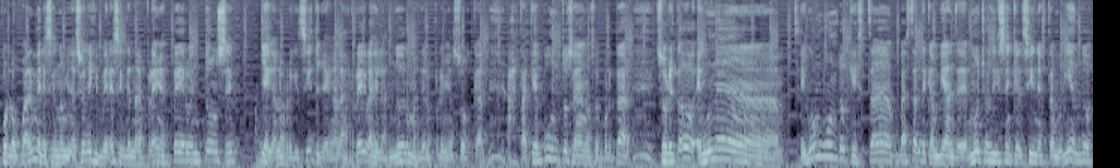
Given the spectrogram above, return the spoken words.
por lo cual merecen nominaciones y merecen ganar premios. Pero entonces llegan los requisitos, llegan las reglas y las normas de los premios Oscar. ¿Hasta qué punto se van a soportar? Sobre todo en una en un mundo que está bastante cambiante. Muchos dicen que el cine está muriendo.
